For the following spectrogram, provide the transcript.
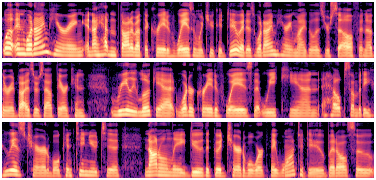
Well, and what I'm hearing, and I hadn't thought about the creative ways in which you could do it, is what I'm hearing, Michael, is yourself and other advisors out there can really look at what are creative ways that we can help somebody who is charitable continue to not only do the good charitable work they want to do, but also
